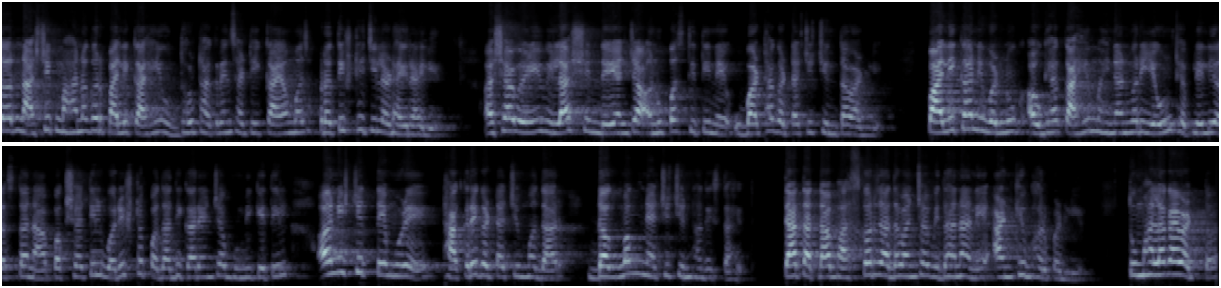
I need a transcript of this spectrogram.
तर नाशिक महानगरपालिका ही उद्धव ठाकरेंसाठी कायमच प्रतिष्ठेची लढाई राहिली अशा वेळी विलास शिंदे यांच्या अनुपस्थितीने उबाठा गटाची चिंता वाढली. पालिका निवडणूक अवघ्या काही महिन्यांवर येऊन ठेपलेली असताना पक्षातील वरिष्ठ पदाधिकाऱ्यांच्या भूमिकेतील अनिश्चिततेमुळे ठाकरे गटाची मदार डगमगण्याची चिन्ह दिसत आहेत. त्यात आता भास्कर जाधवांच्या विधानाने आणखी भर पडली तुम्हाला काय वाटतं?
